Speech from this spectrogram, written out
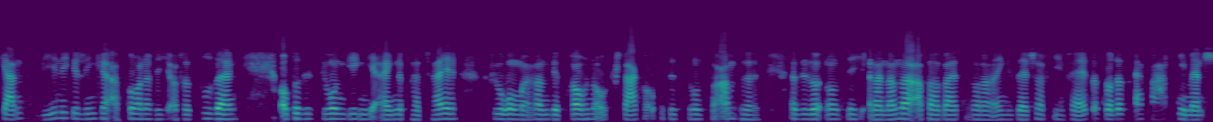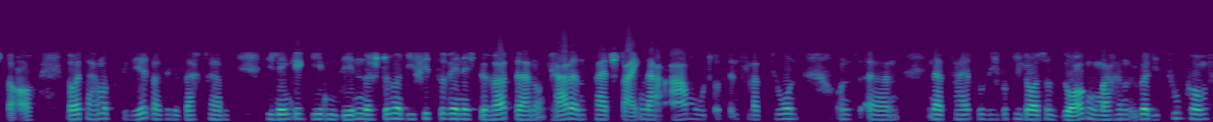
ganz wenige linke Abgeordnete, will ich auch dazu sagen, Opposition gegen die eigene Parteiführung machen. Wir brauchen auch starke Opposition zur Ampel. Also wir sollten uns nicht aneinander abarbeiten, sondern ein gesellschaftlichen Verhältnis. Und das erwarten die Menschen doch auch. Leute haben uns gewählt, weil sie gesagt haben, die Linke geben denen eine Stimme, die viel zu wenig gehört werden. Und gerade in Zeit steigender Armut und Inflation und äh, in der Zeit, wo sich wirklich Leute Sorgen machen über die Zukunft,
